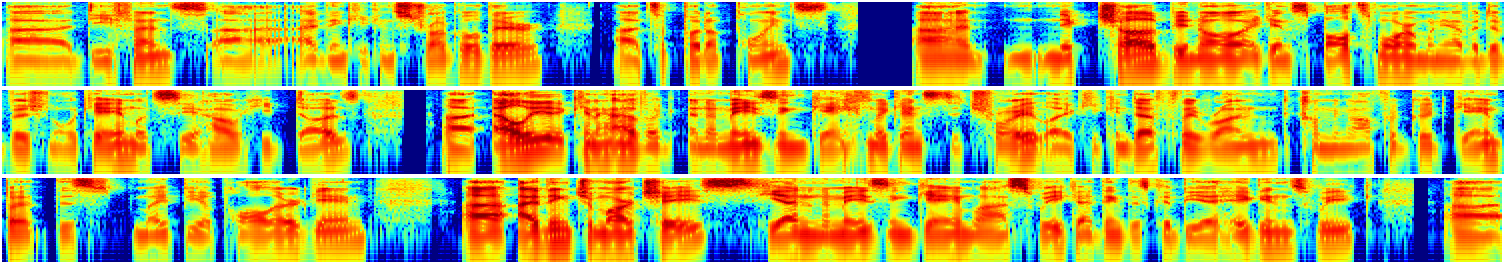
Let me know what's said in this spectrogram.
uh, defense. Uh, I think he can struggle there uh, to put up points. Uh, Nick Chubb, you know, against Baltimore, and when you have a divisional game, let's see how he does. Uh, Elliott can have a, an amazing game against Detroit. Like he can definitely run coming off a good game, but this might be a Pollard game. Uh, I think Ja'Marr Chase, he had an amazing game last week. I think this could be a Higgins week. Uh,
